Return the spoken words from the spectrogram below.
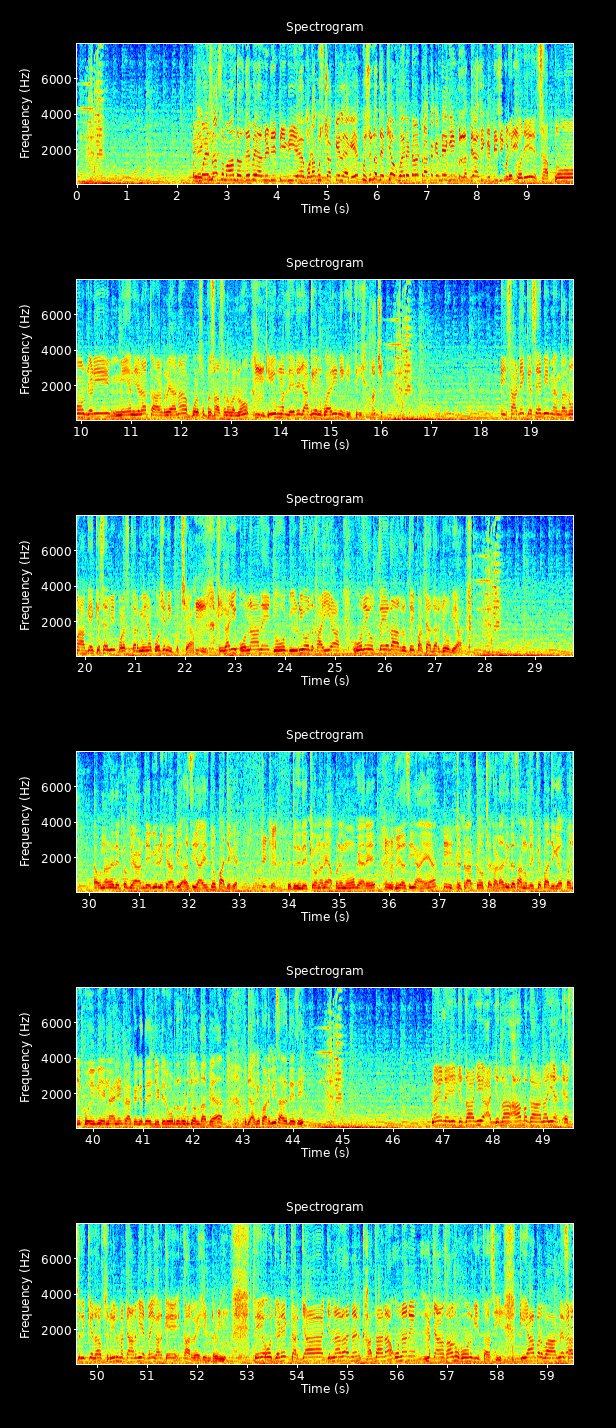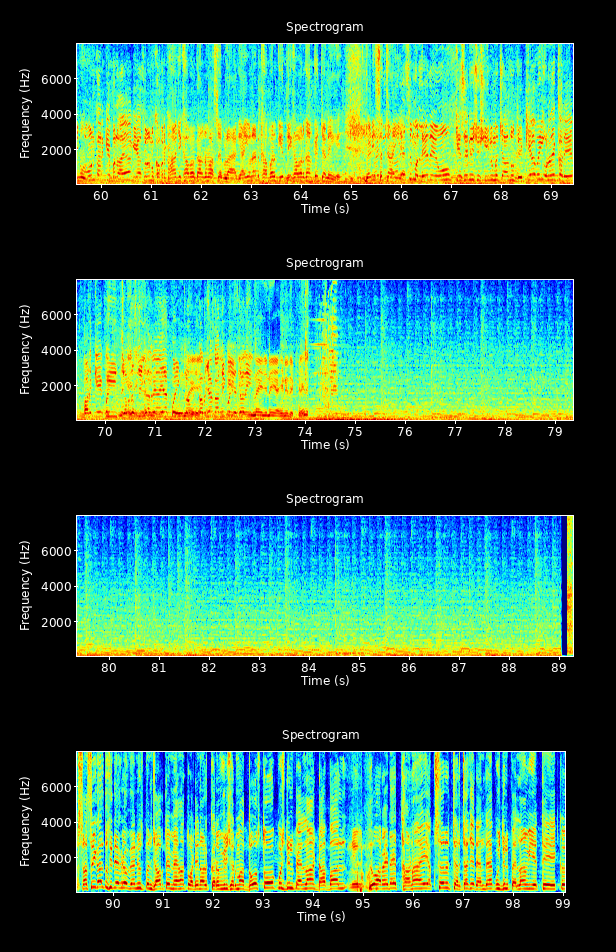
ਉਹ ਇੰਨਾ ਸਮਾਨ ਦੱਸਦੇ ਪਏ ਐਲਈਡੀ ਟੀਵੀ ਹੈ ਬੜਾ ਕੁਝ ਚੱਕ ਕੇ ਲੈ ਗਏ ਆ। ਕਿਸੇ ਨੇ ਦੇਖਿਆ ਹੋਊਗਾ ਇਹ ਏਡਾ ਟਰੱਕ ਕਹਿੰਦੇ ਕਿ ਲੱਦਿਆ ਸੀ ਗੱਡੀ ਸੀ ਵੱਡੀ। ਦੇਖੋ ਜੀ ਸਭ ਤੋਂ ਜਿਹੜੀ ਮੇਨ ਜਿਹੜਾ ਕਾਰਨ ਰਿਹਾ ਨਾ ਪੁਲਿਸ ਪ੍ਰਸ਼ਾਸਨ ਵੱਲੋਂ ਕਿ ਮਹੱਲੇ 'ਚ ਜਾ ਕੇ ਇਨਕੁਆਇਰੀ ਨਹੀਂ ਕੀਤੀ। ਅੱਛਾ। ਸਾਡੇ ਕਿਸੇ ਵੀ ਮੈਂਬਰ ਨੂੰ ਆ ਕੇ ਕਿਸੇ ਵੀ ਪੁਲਿਸ ਕਰਮੀ ਨੇ ਕੁਝ ਨਹੀਂ ਪੁੱਛਿਆ। ਠੀਕ ਆ ਜੀ ਉਹਨਾਂ ਨੇ ਜੋ ਵੀਡੀਓ ਦਿਖਾਈ ਆ ਉਹਦੇ ਉੱਤੇ ਆਧਾਰ ਦੇ ਉੱਤੇ ਪਰਚਾ ਦਰਜ ਹੋ ਗਿਆ। ਉਹਨਾਂ ਨੇ ਦੇਖੋ ਬਿਆਨ ਇਹ ਵੀ ਲਿਖਿਆ ਵੀ ਅਸੀਂ ਆਏ ਤੇ ਉਹ ਭੱਜ ਗਿਆ। ਠੀਕ ਹੈ। ਤੇ ਤੁਸੀਂ ਦੇਖਿਓ ਉਹਨਾਂ ਨੇ ਆਪਣੇ ਮੂੰਹ ਕਹਿ ਰਹੇ ਵੀ ਅਸੀਂ ਆਏ ਆ ਤੇ ਟਰੱਕ ਉੱਥੇ ਖੜਾ ਸੀ ਤੇ ਸਾਨੂੰ ਦੇਖ ਕੇ ਭੱਜ ਗਿਆ। ਭਾਜੀ ਕੋਈ ਵੀ ਇੰਨਾ ਨਹੀਂ ਟਰੱਕ ਕਿਤੇ ਜੀਟੀ ਰੋਡ ਤੇ ਥੋੜੀ ਚੱਲਦਾ ਪਿਆ ਉਹ ਜਾ ਕੇ ਫੜ ਵੀ ਸਕਦੇ ਸੀ। ਨਹੀਂ ਨਹੀਂ ਜੀ ਜਿੱਦਾਂ ਜੀ ਅੱਜ ਜਿੱਦਾਂ ਆ ਮਕਾਨ ਆ ਜੀ ਇਸ ਤਰੀਕੇ ਦਾ ਸੁਨੀਲ ਮਚਾਨ ਵੀ ਇਦਾਂ ਹੀ ਖੜ ਕੇ ਕਰ ਰਹੇ ਸੀ ਇੰਟਰਵਿਊ ਤੇ ਉਹ ਜਿਹੜੇ ਕਰਜ਼ਾ ਜਿਨ੍ਹਾਂ ਦਾ ਇਹਨਾਂ ਨੇ ਖਾਦਾ ਨਾ ਉਹਨਾਂ ਨੇ ਮਚਾਨ ਸਾਹਿਬ ਨੂੰ ਫੋਨ ਕੀਤਾ ਸੀ ਕਿ ਆਹ ਪਰਿਵਾਰ ਨੇ ਸਾਨੂੰ ਫੋਨ ਕਰਕੇ ਬੁਲਾਇਆ ਗਿਆ ਸੀ ਉਹਨਾਂ ਨੂੰ ਖਬਰ ਹਾਂਜੀ ਖਬਰ ਕਰਨ ਵਾਸਤੇ ਬੁਲਾਇਆ ਗਿਆ ਜੀ ਉਹਨਾਂ ਨੇ ਖਬਰ ਕੀਤੀ ਖਬਰ ਕਰਕੇ ਚਲੇ ਗਏ। ਜਿਹੜੀ ਸੱਚਾਈ ਹੈ। ਇਸ ਮਹੱਲੇ ਦੇ ਹੋ ਕਿਸੇ ਨੇ ਸੁਸ਼ੀਲ ਮਚਾਨ ਨੂੰ ਦੇਖਿਆ ਬਈ ਉਹਨਾਂ ਦੇ ਘਰੇ ਵੜ ਕੇ ਕੋਈ ਜ਼ਬਰਦਸਤੀ ਕਰ ਰਿਹਾ ਜਾਂ ਕੋਈ ਕਬ- ਕਬਜ਼ਾ ਕਰਨ ਦੀ ਕੋਈ ਇਦਾਂ ਦੀ? ਨਹੀਂ ਜੀ ਨਹੀਂ ਅਸੀਂ ਨਹੀਂ ਦੇਖਿਆ। ਸਤਿ ਸ੍ਰੀ ਅਕਾਲ, ਤੁਸੀਂ ਦੇਖ ਰਹੇ ਹੋ ਵੈਨਿਊਜ਼ ਪੰਜਾਬ ਤੇ ਮੈਂ ਹਾਂ ਤੁਹਾਡੇ ਨਾਲ ਕਰਮਵੀਰ ਸ਼ਰਮਾ। ਦੋਸਤੋ, ਕੁਝ ਦਿਨ ਪਹਿਲਾਂ ਡਾਬਾ ਲੋਹਾਰਾ ਜਿਹੜਾ ਇਹ ਥਾਣਾ ਹੈ ਅਕਸਰ ਚਰਚਾ 'ਚ ਰਹਿੰਦਾ ਹੈ। ਕੁਝ ਦਿਨ ਪਹਿਲਾਂ ਵੀ ਇੱਥੇ ਇੱਕ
